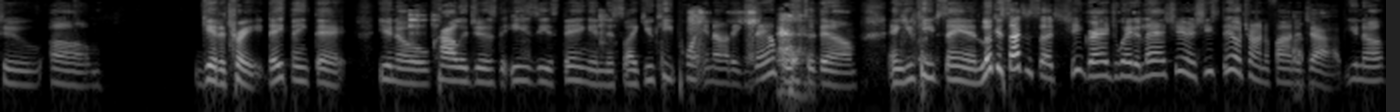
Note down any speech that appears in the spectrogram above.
to um, get a trade? They think that you know, college is the easiest thing. And it's like you keep pointing out examples to them and you keep saying, look at such and such. She graduated last year and she's still trying to find a job, you know,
